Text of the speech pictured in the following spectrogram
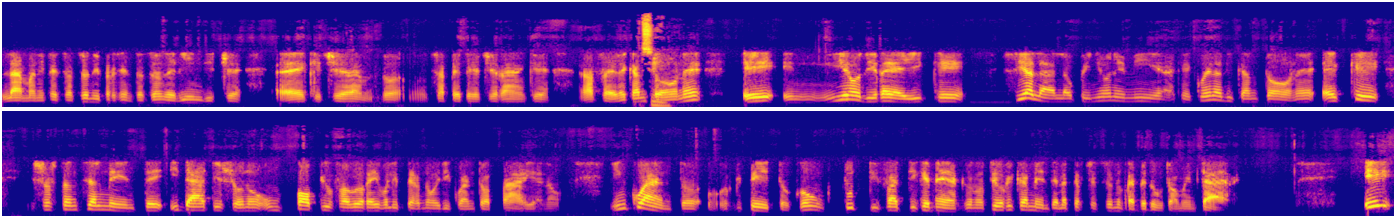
la manifestazione di presentazione dell'indice eh, che c'era, sapete che c'era anche Raffaele Cantone sì. e io direi che sia la, l'opinione mia che quella di Cantone è che sostanzialmente dati sono un po' più favorevoli per noi di quanto appaiano in quanto, ripeto, con tutti i fatti che emergono, teoricamente la percezione avrebbe dovuto aumentare. E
